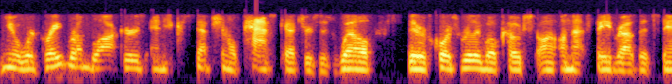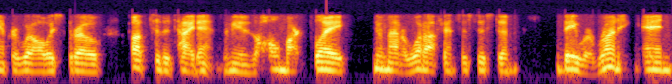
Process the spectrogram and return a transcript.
you know were great run blockers and exceptional pass catchers as well. They're of course really well coached on, on that fade route that Stanford would always throw up to the tight ends. I mean, it was a hallmark play no matter what offensive system they were running. And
